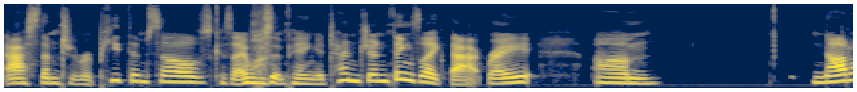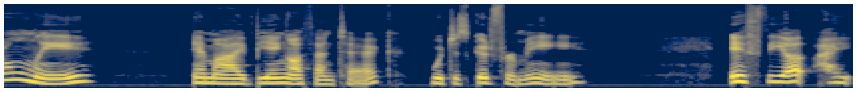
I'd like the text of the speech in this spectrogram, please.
ask them to repeat themselves because I wasn't paying attention, things like that, right? Um, not only am I being authentic, which is good for me, if the I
